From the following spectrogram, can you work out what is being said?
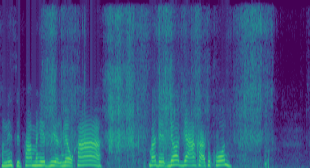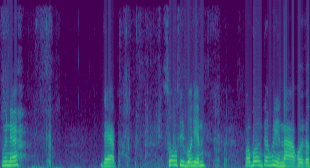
วันนี้สิพามาเฮ็ดเวียกเร็วค่ะ มาเด็ดยอดยางค่ะทุกคนวันนี้แดดส่งสีบ่เห็นมาเบิ่งจังพี่หน้าคอยก็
